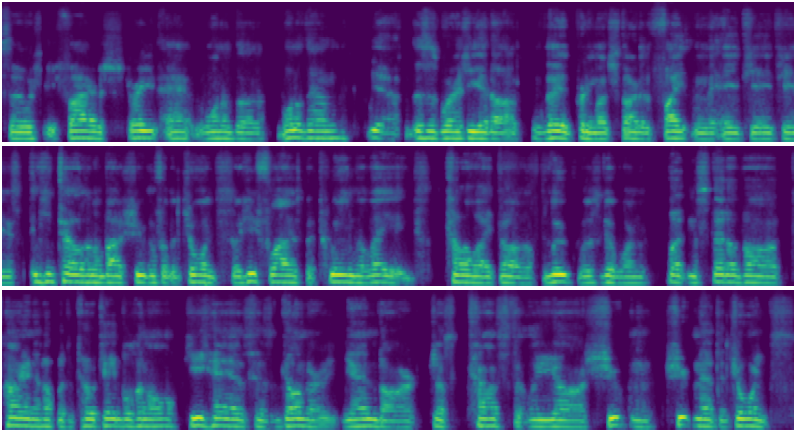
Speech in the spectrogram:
So he fires straight at one of the one of them. Yeah, this is where he had uh they had pretty much started fighting the AT-ATs, and he tells them about shooting for the joints. So he flies between the legs, kind of like uh Luke was doing. But instead of uh tying it up with the tow cables and all, he has his gunner Yandar just constantly uh shooting shooting at the joints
